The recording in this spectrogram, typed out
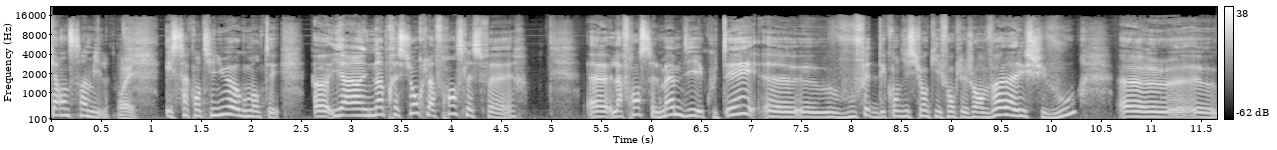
45 000 ouais. et ça continue à augmenter. Euh, Il y a une impression que la France laisse faire. Euh, la France elle-même dit écoutez, euh, vous faites des conditions qui font que les gens veulent aller chez vous. Euh,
